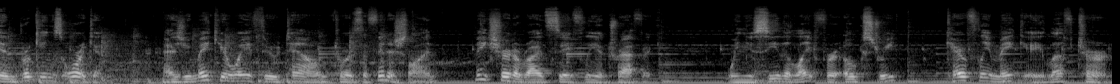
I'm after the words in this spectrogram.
in Brookings, Oregon. As you make your way through town towards the finish line, make sure to ride safely in traffic. When you see the light for Oak Street, carefully make a left turn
